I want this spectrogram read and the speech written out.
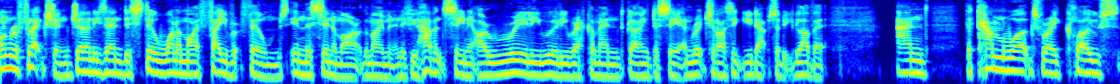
On reflection, Journey's End is still one of my favourite films in the cinema at the moment. And if you haven't seen it, I really, really recommend going to see it. And Richard, I think you'd absolutely love it and the camera works very close.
